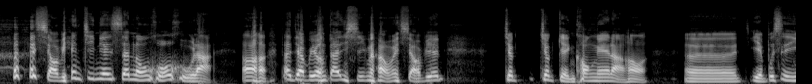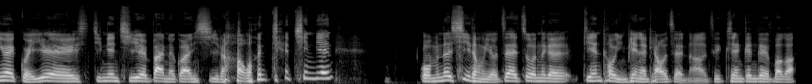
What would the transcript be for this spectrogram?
小编今天生龙活虎啦啊！大家不用担心啦，我们小编就就点空 A 了哈。呃，也不是因为鬼月今天七月半的关系了，我们今天我们的系统有在做那个今天投影片的调整啊，这先跟各位报告。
